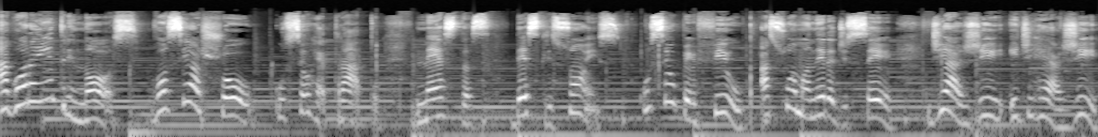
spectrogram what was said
Agora, entre nós, você achou o seu retrato nestas descrições? O seu perfil, a sua maneira de ser, de agir e de reagir?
